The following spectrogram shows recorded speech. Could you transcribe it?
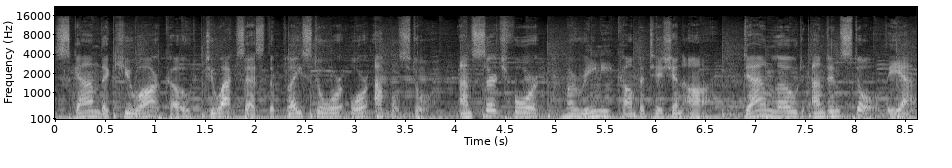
scan the QR code to access the Play Store or Apple Store and search for Morini Competition Arm. Download and install the app.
